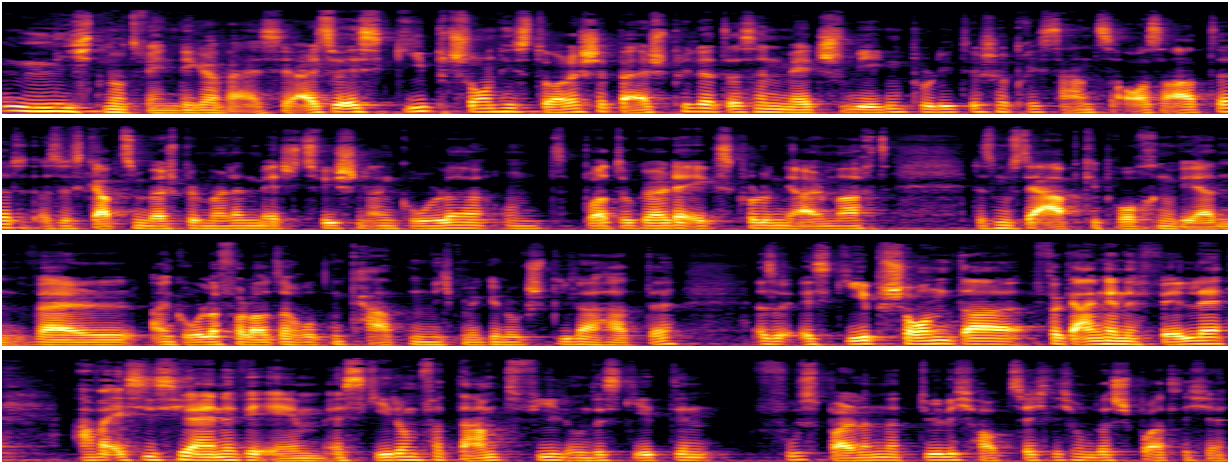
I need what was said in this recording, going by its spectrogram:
Nicht notwendigerweise. Also es gibt schon historische Beispiele, dass ein Match wegen politischer Brisanz ausartet. Also es gab zum Beispiel mal ein Match zwischen Angola und Portugal, der Ex-Kolonialmacht. Das musste abgebrochen werden, weil Angola vor lauter roten Karten nicht mehr genug Spieler hatte. Also es gibt schon da vergangene Fälle, aber es ist hier eine WM. Es geht um verdammt viel und es geht den Fußballern natürlich hauptsächlich um das Sportliche.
